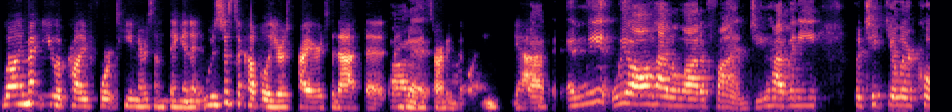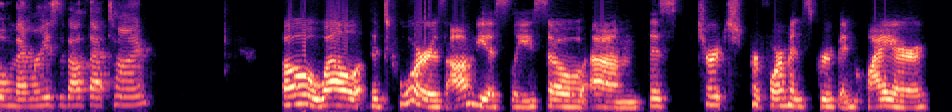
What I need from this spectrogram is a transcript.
well, I met you at probably 14 or something, and it was just a couple of years prior to that that Got I it. I started going. Yeah. And we we all had a lot of fun. Do you have any particular cool memories about that time? Oh well, the tours obviously. So um, this church performance group and choir,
